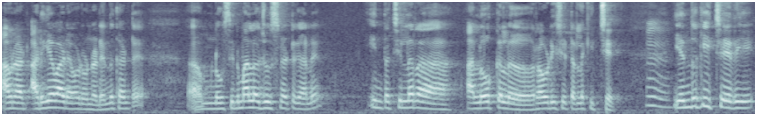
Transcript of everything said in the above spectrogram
ఆమెను అడ్- అడిగేవాడు ఎవడు ఉన్నాడు ఎందుకంటే నువ్వు సినిమాలో చూసినట్టుగానే ఇంత చిల్లర ఆ లోకల్ రౌడీ షీటర్లకు ఇచ్చేది. ఎందుకు ఇచ్చేది?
